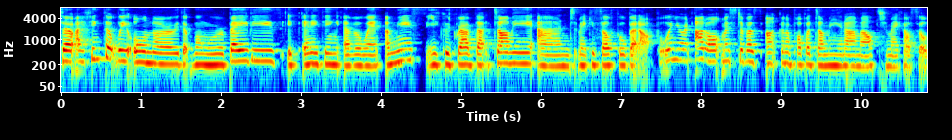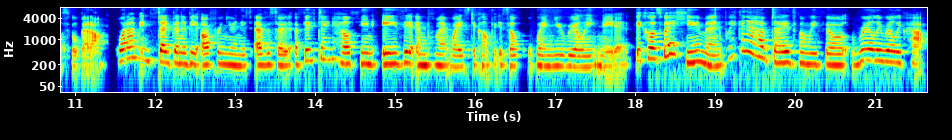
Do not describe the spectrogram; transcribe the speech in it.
So I think that we all know that when we were babies, if anything ever went amiss, you could grab that dummy and make yourself feel better. But when you're an adult, most of us aren't going to pop a dummy in our mouth to make ourselves feel better. What I'm instead going to be offering you in this episode are 15 healthy and easy to implement ways to comfort yourself when you really need it. Because we're human, we're going to have days when we feel really, really crap.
